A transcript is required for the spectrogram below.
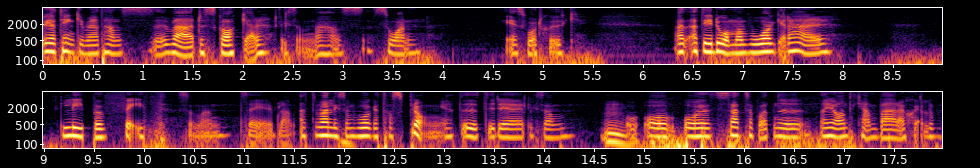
Jag tänker mig att hans värld skakar liksom, när hans son är svårt sjuk. Att, att det är då man vågar det här leap of faith, som man säger ibland. Att man liksom vågar ta språnget ut i det liksom, Mm. och, och, och satsa på att nu när jag inte kan bära själv,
